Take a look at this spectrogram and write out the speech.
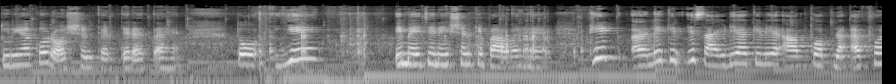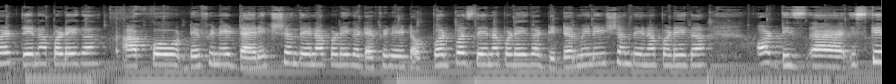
दुनिया को रोशन करते रहता है। तो ये इमेजिनेशन की पावर है। ठीक लेकिन इस आइडिया के लिए आपको अपना एफर्ट देना पड़ेगा। आपको डेफिनेट डायरेक्शन देना पड़ेगा डेफिनेट ऑफ़ पर्पस देना पड़ेगा डिटर्मिनेशन देना पड़ेगा। और इसके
